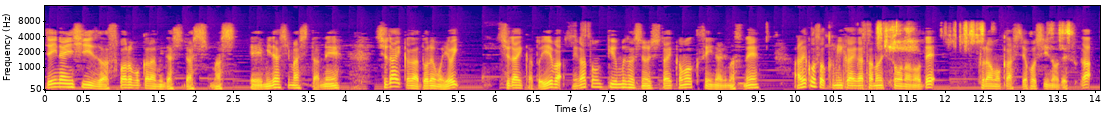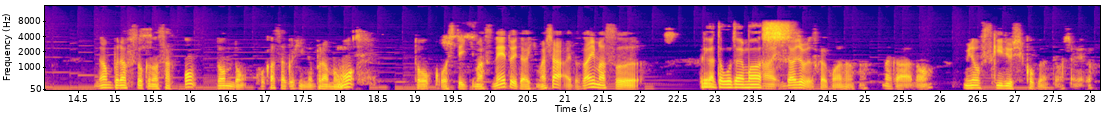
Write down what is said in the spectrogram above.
J9 シリーズはスパロボから見出し出しまし、えー見出しましたね。主題歌がどれも良い。主題歌といえば、メガトン級武蔵の主題歌も癖になりますね。あれこそ組み替えが楽しそうなので、プラモ化してほしいのですが、ガンプラ不足の昨今、どんどん他作品のプラモも投稿していきますね。といただきました。ありがとうございます。ありがとうございまはい、す。大丈夫ですか、小穴さん。なんかあの、ミノフスキー粒子濃くなってましたけど。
